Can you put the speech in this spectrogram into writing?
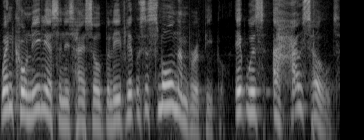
When Cornelius and his household believed, it was a small number of people, it was a household.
